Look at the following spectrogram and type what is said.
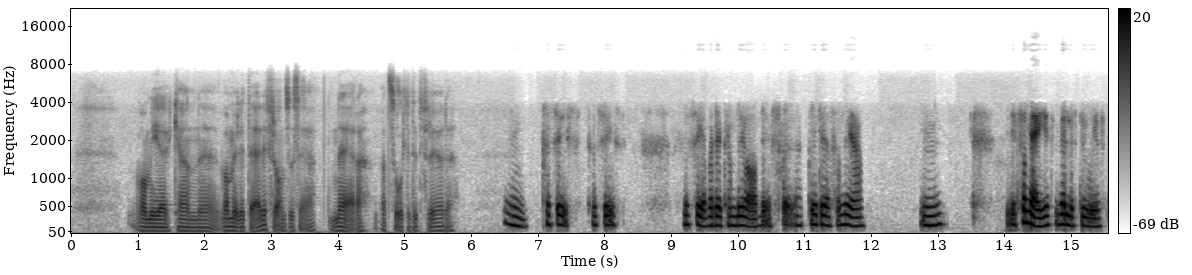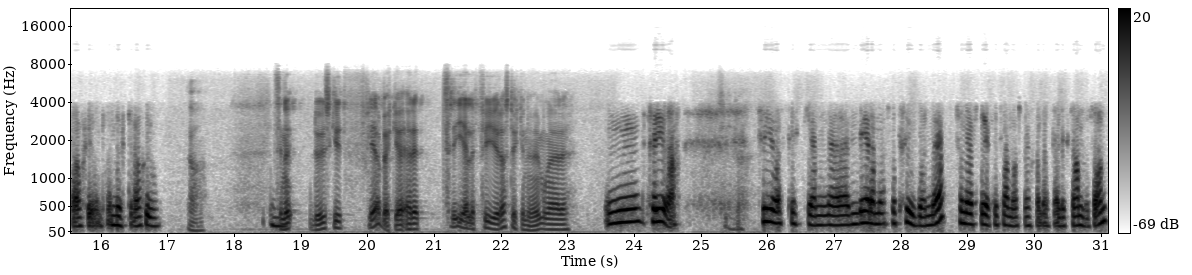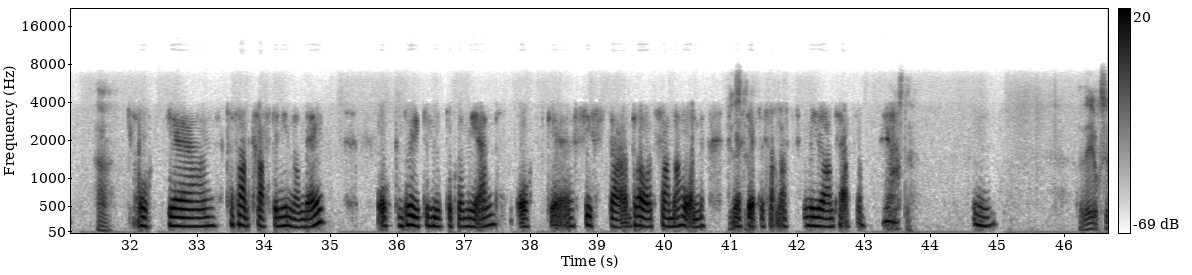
vad mer kan eh, vara möjligt därifrån så att säga. Att nära, att så ett litet frö där. Mm, precis, precis. Och se vad det kan bli av det fröet. Det är det som är, mm, för mig väldigt stor inspiration och motivation. Ja. Sen, du har skrivit flera böcker. Är det tre eller fyra stycken nu? Hur många är det? Mm, fyra. Fyra, fyra stycken eh, Ledarnas förtroende som jag skrev tillsammans med Charlotte Alexandersson. Ja. Och eh, Ta fram kraften inom dig. Och Bryt ihop och kom igen. Och eh, sista Dra åt samma håll som jag skrev tillsammans med Göran Persson. Ja. Mm. Ja, det är också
